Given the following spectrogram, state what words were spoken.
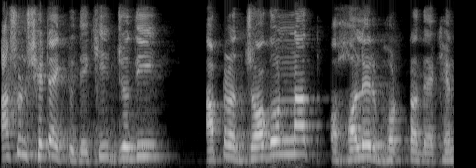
আসুন সেটা একটু দেখি। যদি আপনারা জগন্নাথ হলের ভোটটা দেখেন,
